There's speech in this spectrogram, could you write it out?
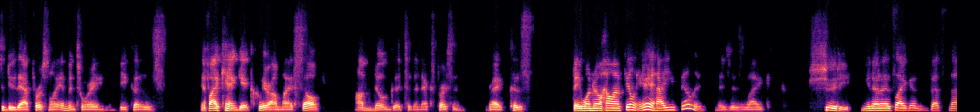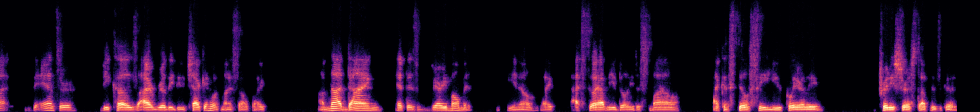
to do that personal inventory because if I can't get clear on myself, I'm no good to the next person, right? Because they want to know how I'm feeling. Hey, how you feeling? It's just like shitty, you know. it's like uh, that's not the answer because I really do check in with myself. Like I'm not dying at this very moment, you know. Like I still have the ability to smile. I can still see you clearly. Pretty sure stuff is good,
